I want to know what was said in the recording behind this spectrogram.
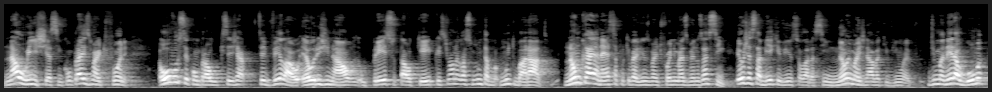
Na Wish, assim, comprar smartphone, ou você comprar algo que seja, você vê lá, é original, o preço tá ok, porque se tiver um negócio muito, muito barato, não caia nessa porque vai vir um smartphone mais ou menos assim. Eu já sabia que vinha um celular assim, não imaginava que vinha um de maneira alguma,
